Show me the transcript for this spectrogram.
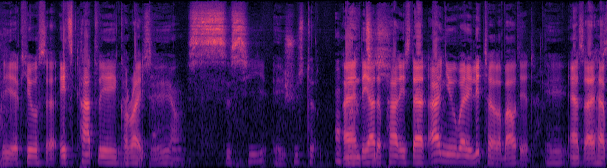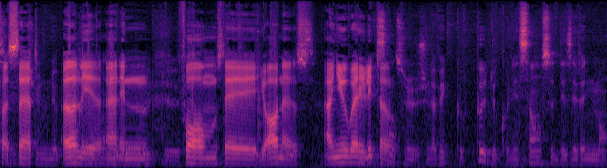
The accused, uh, it's partly correct. Ceci est juste en And the other part is that I knew very little about it, Et as I have said earlier and in peu forms, the, your honors. I knew very little. Je, je n'avais que peu de connaissances des événements.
